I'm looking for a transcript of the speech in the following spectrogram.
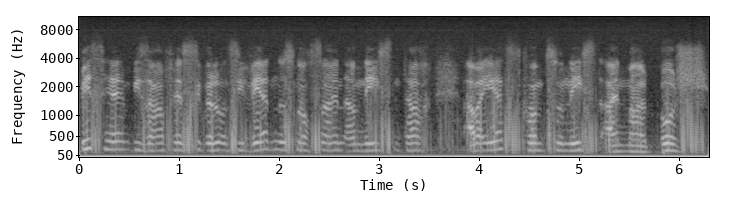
bisher im Bizarre Festival und sie werden es noch sein am nächsten Tag. Aber jetzt kommt zunächst einmal Bush.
